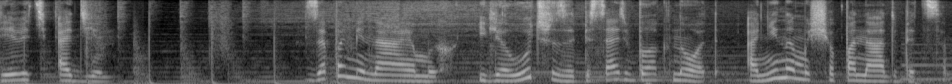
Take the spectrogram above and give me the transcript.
9, 1. Запоминаем их или лучше записать в блокнот, они нам еще понадобятся.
